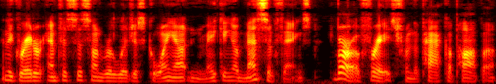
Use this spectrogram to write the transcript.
and the greater emphasis on religious going out and making a mess of things, to borrow a phrase from the Paca Papa.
